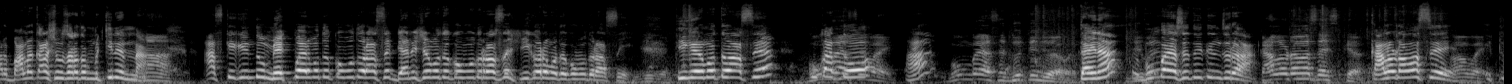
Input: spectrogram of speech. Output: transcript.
আর ভালো কালেকশন ছাড়া তো কিনেন না। আজকে কিন্তু মেকপায়ের মতো কবুতর আছে ড্যানিশের মতো কবুতর আছে শিকরের মতো কবুতর আছে। কিং এর মতো আছে? আছে ভাই। হ্যাঁ? মুম্বাই আছে দুই তিন জোড়া তাই না। মুম্বাই আছে দুই তিন জোড়া। কালোটাও আছে আজকে। কালোটাও আছে? হ্যাঁ একটু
